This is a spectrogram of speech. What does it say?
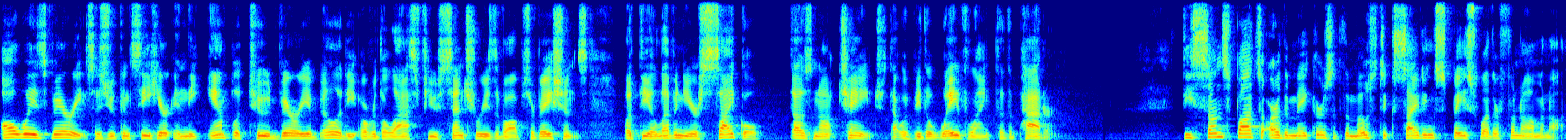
always varies, as you can see here in the amplitude variability over the last few centuries of observations, but the 11 year cycle does not change. That would be the wavelength of the pattern. These sunspots are the makers of the most exciting space weather phenomenon,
